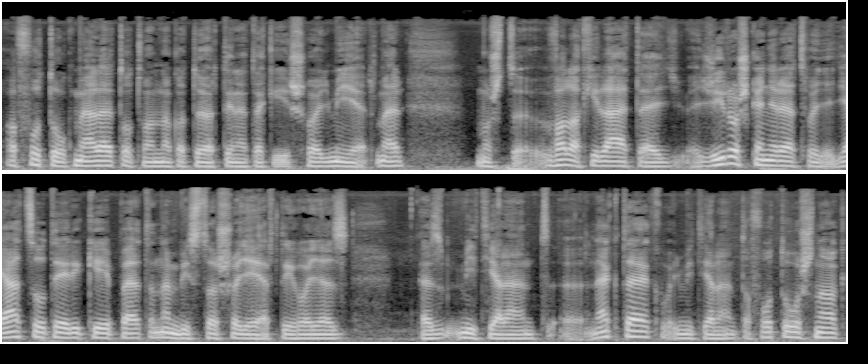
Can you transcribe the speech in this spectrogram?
a fotók mellett ott vannak a történetek is, hogy miért. Mert most valaki lát egy, egy zsíros kenyeret, vagy egy játszótéri képet, nem biztos, hogy érti, hogy ez ez mit jelent nektek, vagy mit jelent a fotósnak.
